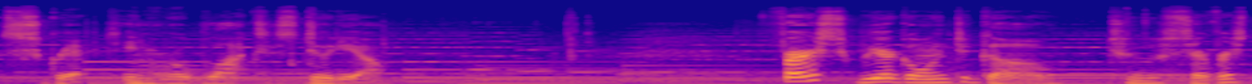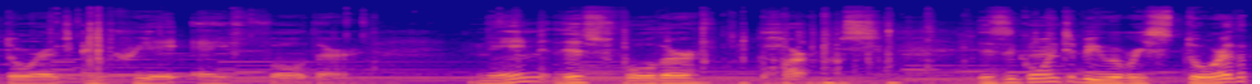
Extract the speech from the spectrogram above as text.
script in Roblox Studio. First we are going to go to server storage and create a folder. Name this folder parts. This is going to be where we store the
